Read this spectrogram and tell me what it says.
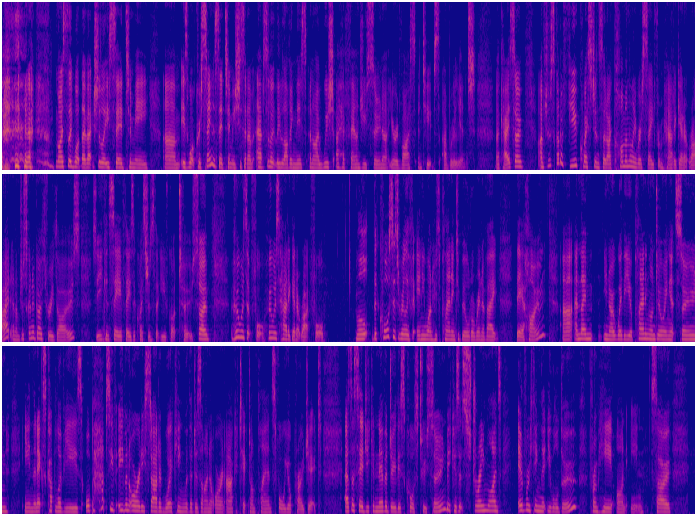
Mostly what they've actually said to me um, is what Christina said to me. She said, I'm absolutely loving this and I wish I had found you sooner. Your advice and tips are brilliant. Okay, so I've just got a few questions that I commonly receive from How to Get It Right, and I'm just going to go through those so you can see if these are questions that you've got too. So, who is it for? Who is How to Get It Right for? Well, the course is really for anyone who's planning to build or renovate their home. Uh, and they, you know, whether you're planning on doing it soon in the next couple of years, or perhaps you've even already started working with a designer or an architect on plans for your project. As I said, you can never do this course too soon because it streamlines everything that you will do from here on in. So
